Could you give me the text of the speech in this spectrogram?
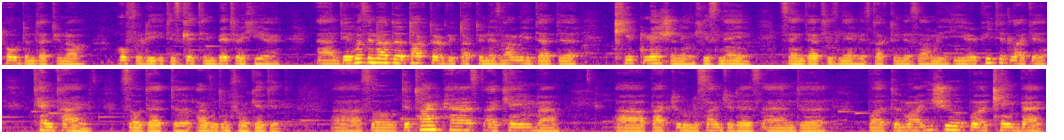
told them that, you know, hopefully it is getting better here. And there was another doctor with Dr. Nezami that uh, keep mentioning his name, saying that his name is Dr. Nezami. He repeated like uh, 10 times so that uh, I wouldn't forget it. Uh, so the time passed, I came uh, uh, back to Los Angeles and but my issue came back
